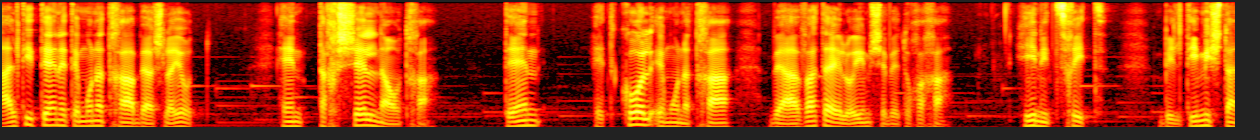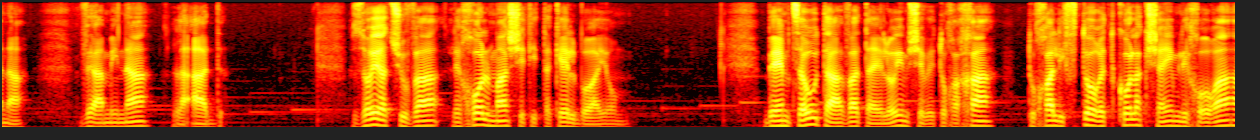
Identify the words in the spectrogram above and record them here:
אל תיתן את אמונתך באשליות, הן תכשלנה אותך. תן את כל אמונתך באהבת האלוהים שבתוכך. היא נצחית, בלתי משתנה, ואמינה לעד. זוהי התשובה לכל מה שתיתקל בו היום. באמצעות אהבת האלוהים שבתוכך, תוכל לפתור את כל הקשיים לכאורה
